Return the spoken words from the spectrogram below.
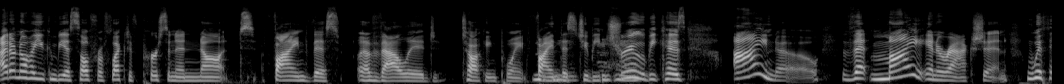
I don't know how you can be a self reflective person and not find this a valid talking point, find this Mhm, to be mhm. true, because I know that my interaction with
